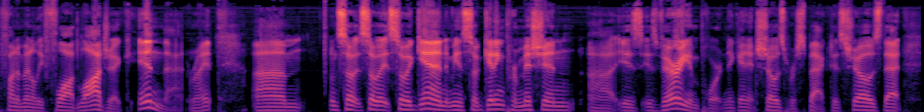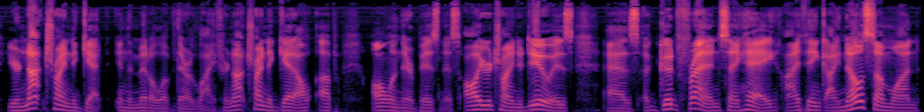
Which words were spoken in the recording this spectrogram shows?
fundamentally flawed logic in that, right? Um, and so, so, so again, I mean, so getting permission uh, is is very important. Again, it shows respect. It shows that you're not trying to get in the middle of their life. You're not trying to get all up all in their business. All you're trying to do is, as a good friend, saying, "Hey, I think I know someone."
